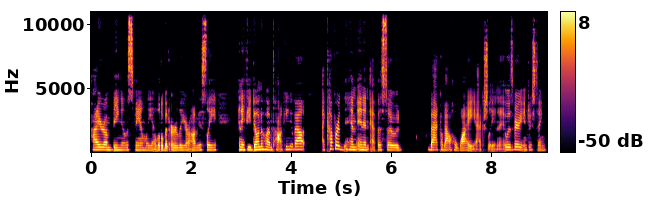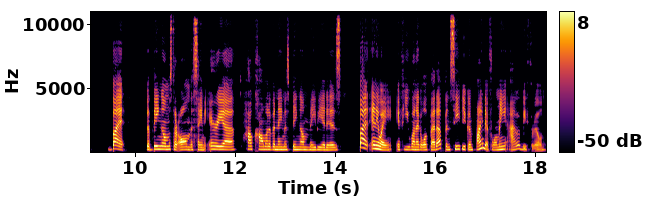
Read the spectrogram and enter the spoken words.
Hiram Bingham's family a little bit earlier, obviously. And if you don't know who I'm talking about, I covered him in an episode back about Hawaii, actually, and it was very interesting. But the Binghams, they're all in the same area. How common of a name is Bingham? Maybe it is. But anyway, if you want to go look that up and see if you can find it for me, I would be thrilled.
